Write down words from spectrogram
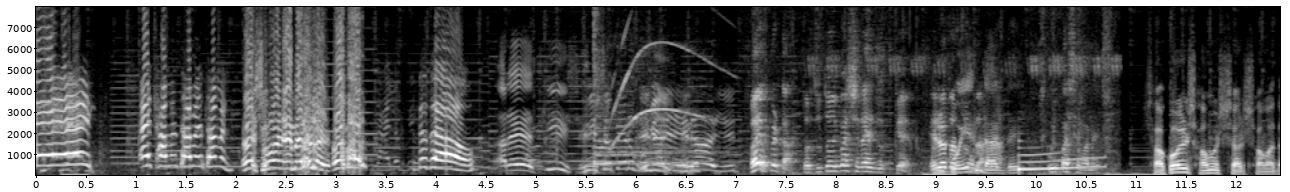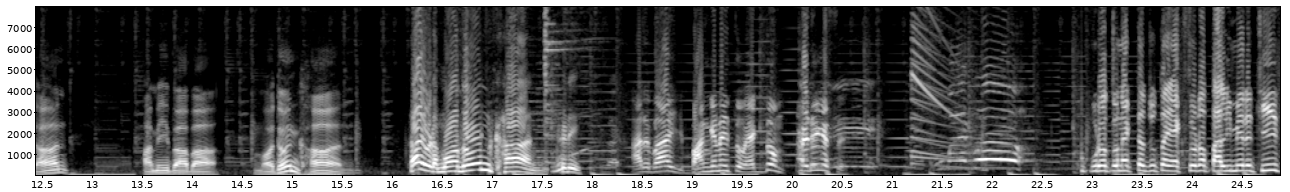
এই এই থামেন থামেন থামেন। এই সময় নেই মেরে এবার। দিতে দাও। আরে কি ওই পাশে মানে। সকল সমস্যার সমাধান আমি বাবা মদন খান। হ্যাঁ বেটা মদন খান। রেডি আরে ভাই বাঙ্গে নাই তো একদম ফাইটে গেছে। পুরাতন একটা জুতা একশোটা তালি মেরেছিস।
